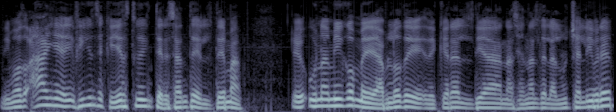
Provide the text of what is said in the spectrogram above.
ni modo. Ay, fíjense que ya estuvo interesante el tema. Eh, un amigo me habló de, de que era el Día Nacional de la Lucha Libre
